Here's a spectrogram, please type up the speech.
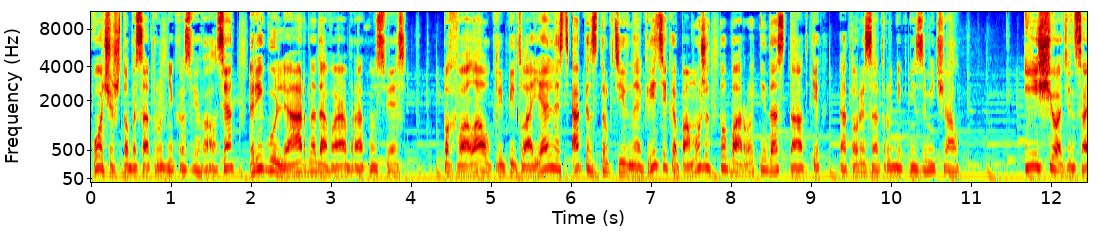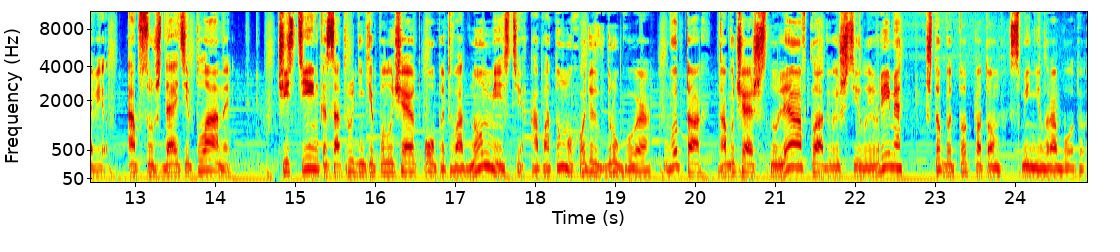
Хочешь, чтобы сотрудник развивался, регулярно давай обратную связь. Похвала укрепит лояльность, а конструктивная критика поможет побороть недостатки, которые сотрудник не замечал. И еще один совет. Обсуждайте планы. Частенько сотрудники получают опыт в одном месте, а потом уходят в другое. Вот так. Обучаешь с нуля, вкладываешь силы и время, чтобы тот потом сменил работу.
